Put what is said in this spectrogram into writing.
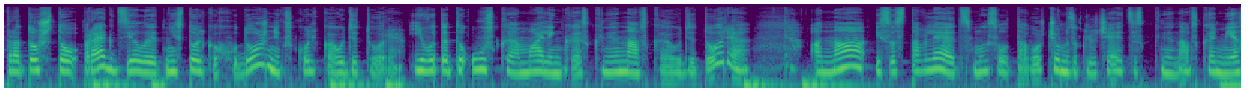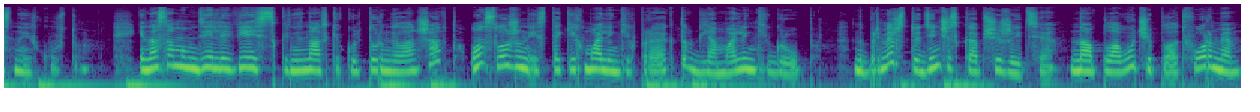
про то, что проект делает не столько художник, сколько аудитория. И вот эта узкая, маленькая скандинавская аудитория, она и составляет смысл того, в чем заключается скандинавское местное искусство. И на самом деле весь скандинавский культурный ландшафт, он сложен из таких маленьких проектов для маленьких групп. Например, студенческое общежитие на плавучей платформе,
